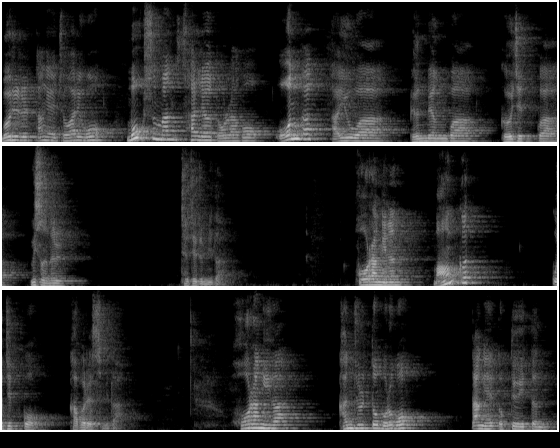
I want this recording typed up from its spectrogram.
머리를 땅에 조아리고 목숨만 살려달라고 온갖 아유와 변명과 거짓과 위선을 저지릅니다. 호랑이는 마음껏 꾸짖고 가버렸습니다. 호랑이가 간 줄도 모르고 땅에 엎드려 있던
